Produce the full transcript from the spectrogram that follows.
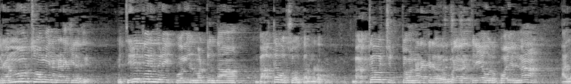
பிரம்மோற்சவம் என நடக்கிறது. திருப்பெருந்துறை கோயில் மட்டும்தான் பக்த உற்சவத்தால் நடக்கும். பக்தவ சுற்றம் நடக்கிற உலகத்திலே ஒரு கோயில்னா அது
